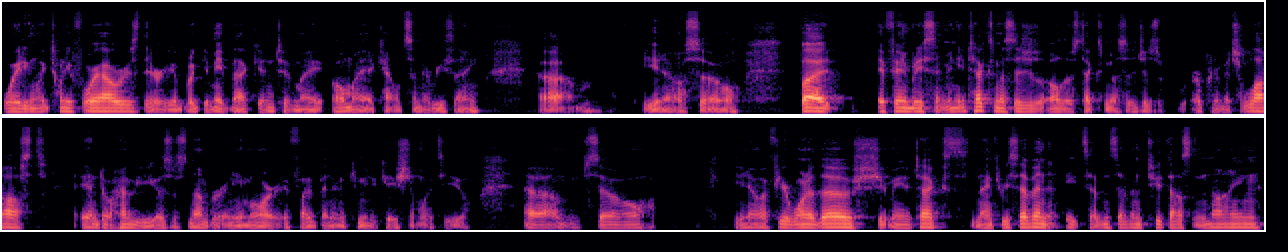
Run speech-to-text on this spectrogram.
waiting like 24 hours, they were able to get me back into my all my accounts and everything. Um, you know, so but if anybody sent me any text messages, all those text messages are pretty much lost and don't have you guys' number anymore if I've been in communication with you. Um, so you know, if you're one of those, shoot me a text 937 877 2009.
